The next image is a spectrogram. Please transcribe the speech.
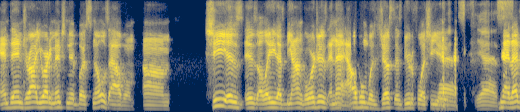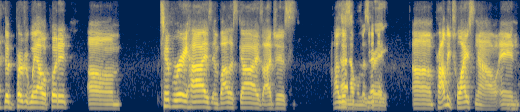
And then Gerard, you already mentioned it, but Snoh's album, um, she is is a lady that's beyond gorgeous, and that Yeah. album was just as beautiful as she is. Yes. Yes. Yeah, that's the perfect way I would put it. Um, temporary highs and violet skies. I just I that album to is that, great. um probably twice now, and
